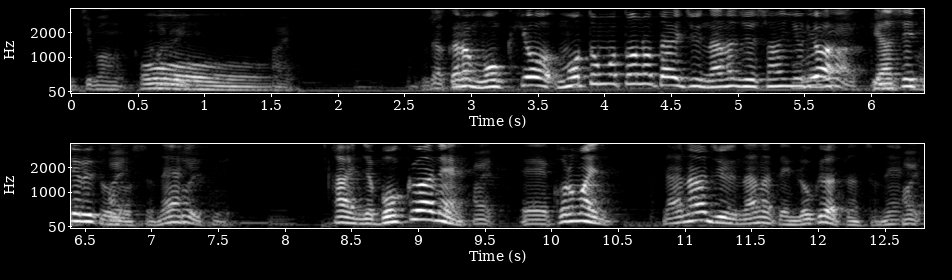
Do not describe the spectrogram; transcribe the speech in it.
一番軽いです。はい、だから目標、もともとの体重73よりは痩せてるってことですよね。はいそうですね。はい、じゃあ僕はね、はいえーこの前77.6だったんですよね。はい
